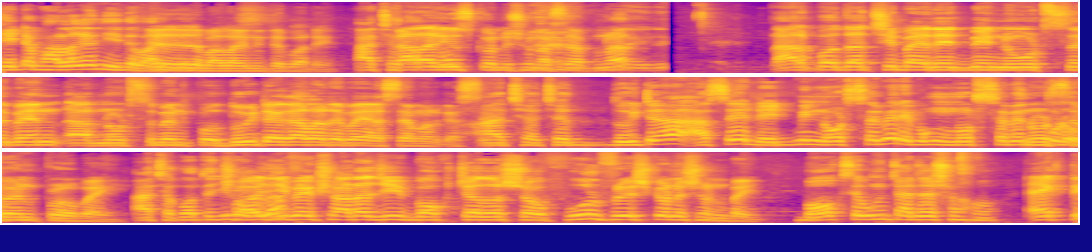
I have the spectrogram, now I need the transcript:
যেটা ভালো লাগে নিতে পারবে। ভালো নিতে পারে। আচ্ছা, কালার ইউজ কন্ডিশন আছে আপনার? তারপর যাচ্ছি ভাই রেডমি নোট সেভেন আর নোট সেভেন প্রো দুইটা কালারে ভাই আছে আমার কাছে। আচ্ছা আচ্ছা দুইটা আছে রেডমি নোট সেভেন এবং note seven note seven pro ভাই। আচ্ছা কত জিবি ছয় জিবি একশো আঠাশ জিবি বক্স চার্জার সহ ফুল ফ্রেশ কন্ডিশন ভাই। বক্স এবং চার্জার সহ? একটা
